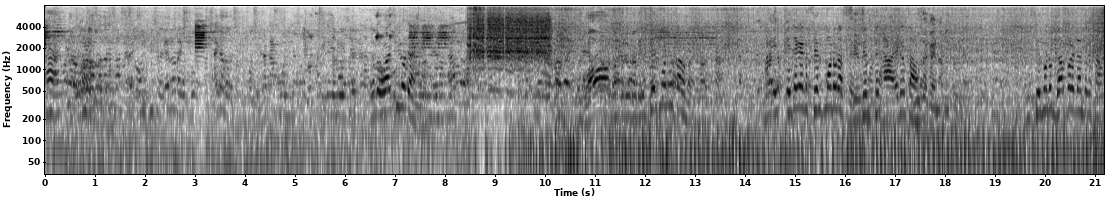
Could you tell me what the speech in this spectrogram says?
হ্যাঁ ও তো ওয়াল ছিল যায় সেলফ মোটর সাউন্ড মানে এই- জায়গায় একটা সেলফ মোটর আছে। সেলফ হ্যাঁ এটা সাউন্ড বোঝা যায় না ভিতরে। সেল মোটর দেওয়ার পরে জান থেকে সাউন্ড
